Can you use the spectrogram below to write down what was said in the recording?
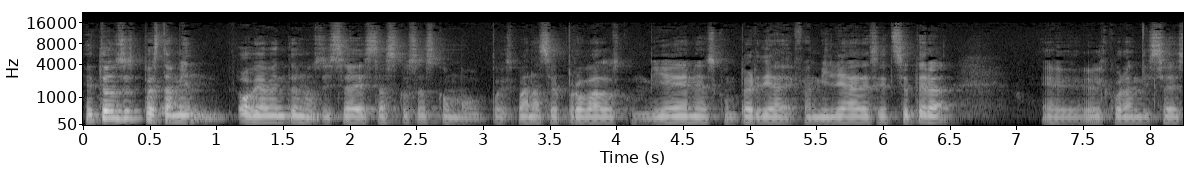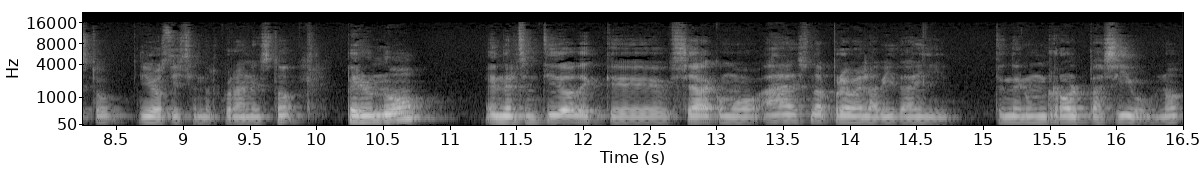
Entonces, pues también obviamente nos dice estas cosas como pues van a ser probados con bienes, con pérdida de familiares, etc. Eh, el Corán dice esto, Dios dice en el Corán esto, pero no en el sentido de que sea como, ah, es una prueba en la vida y tener un rol pasivo, ¿no?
